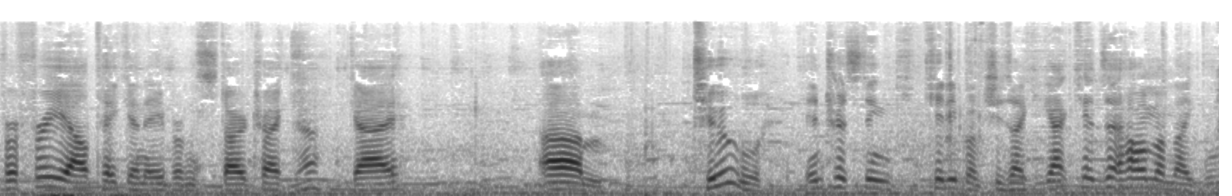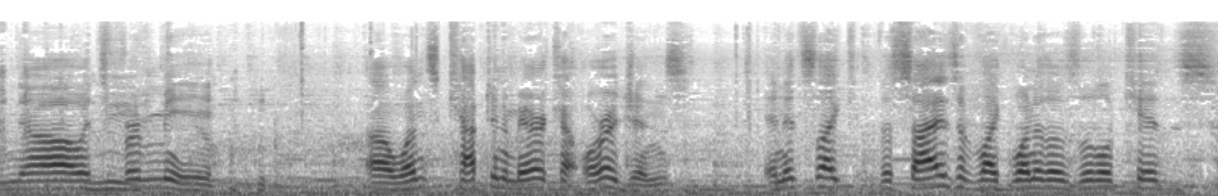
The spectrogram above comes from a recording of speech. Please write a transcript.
for free, I'll take an Abrams Star Trek Yeah. guy. Um, two interesting kitty books. She's like, "You got kids at home?" I'm like, "No, it's for me." Uh, one's Captain America Origins, and it's like the size of like one of those little kids,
